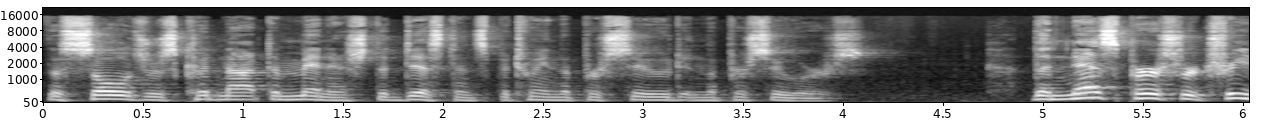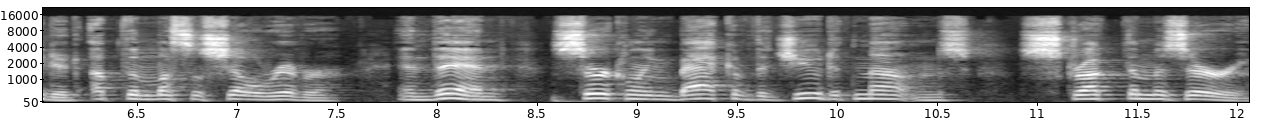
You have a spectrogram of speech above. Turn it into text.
the soldiers could not diminish the distance between the pursued and the pursuers. The Nez Perce retreated up the Musselshell River and then, circling back of the Judith Mountains, struck the Missouri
